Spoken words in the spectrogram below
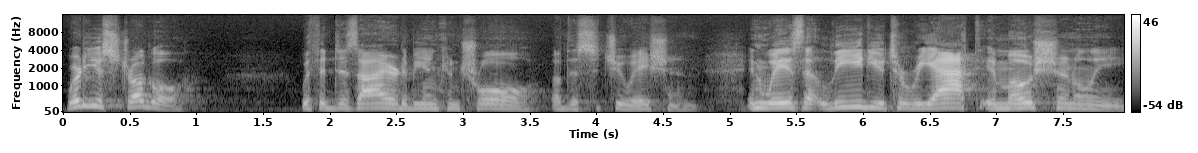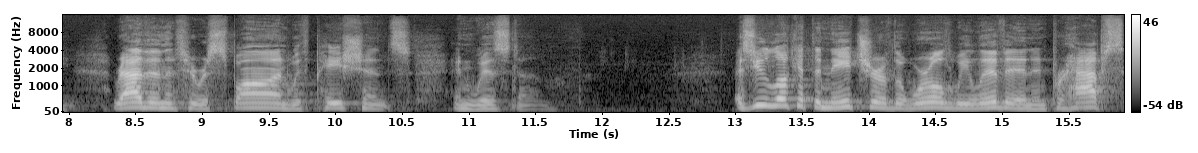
Where do you struggle with a desire to be in control of the situation in ways that lead you to react emotionally rather than to respond with patience and wisdom? As you look at the nature of the world we live in, and perhaps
